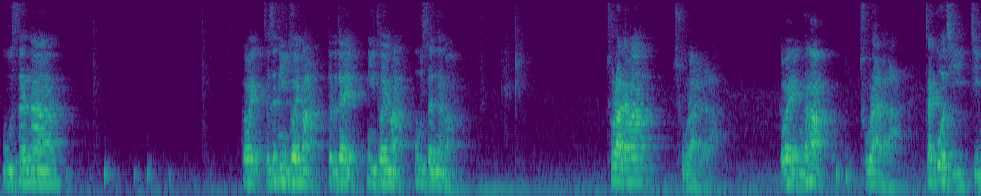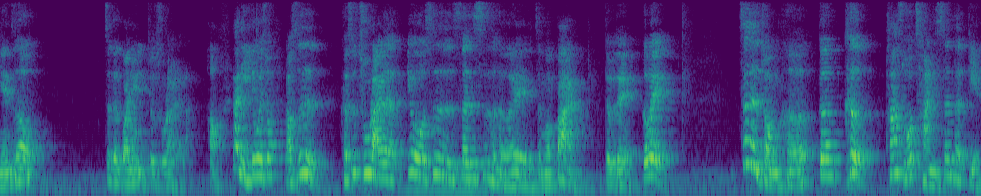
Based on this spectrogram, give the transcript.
五生啊，各位，这是逆推嘛，对不对？逆推嘛，五生的嘛，出来了吗？出来了啦，各位，我们看到出来了啦，再过几几年之后。这个官运就出来了啦。好，那你一定会说，老师，可是出来了又是生四合，哎，怎么办？对不对？各位，这种合跟克，它所产生的点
